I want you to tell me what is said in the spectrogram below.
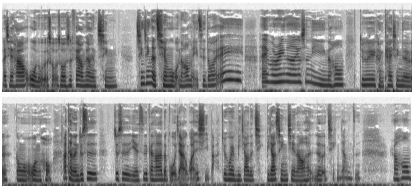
而且他握着我的手的时候是非常非常轻，轻轻的牵我，然后每一次都会哎，嘿，Marina，又是你，然后就会很开心的跟我问候。他可能就是就是也是跟他的国家有关系吧，就会比较的亲，比较亲切，然后很热情这样子。然后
